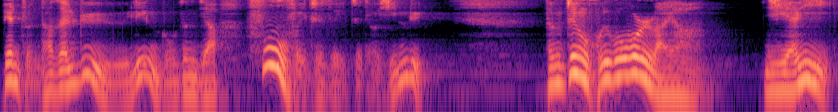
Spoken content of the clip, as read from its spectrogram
便准他在律令中增加腹诽之罪这条新律。等朕回过味儿来呀，严毅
